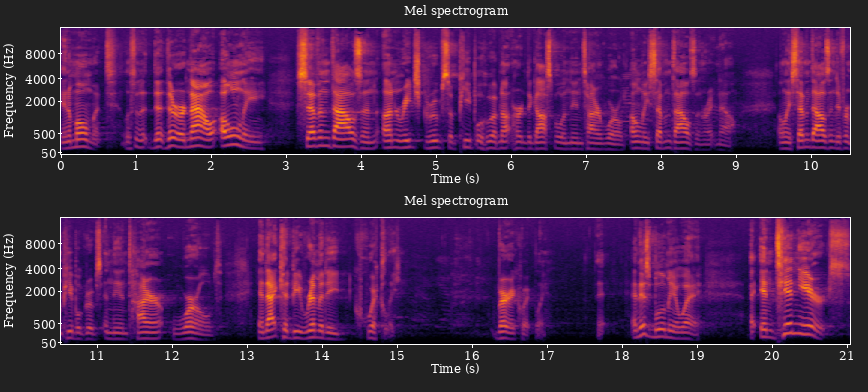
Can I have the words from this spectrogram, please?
in a moment. Listen, there are now only 7,000 unreached groups of people who have not heard the gospel in the entire world. Only 7,000 right now. Only 7,000 different people groups in the entire world. And that could be remedied quickly, very quickly. And this blew me away. In 10 years,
